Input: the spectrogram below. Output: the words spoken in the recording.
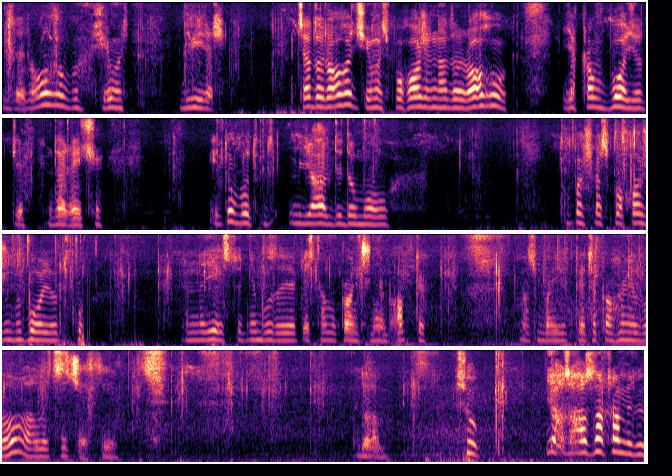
Дорога б чимось. Дивіться. Ця дорога чимось похожа на дорогу, яка в Боярці, до речі. І тупо тут мільярди домов. Тупо щось похоже на Боярку. Я надіюсь, тут не буде якесь там укончення бабки. У нас боївки такого не було, але це Чехія. Да. Все, я зараз на камеру.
